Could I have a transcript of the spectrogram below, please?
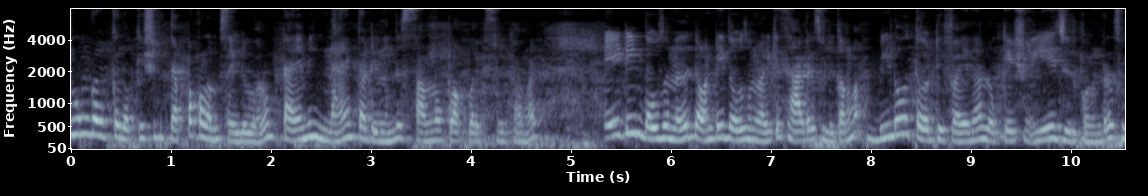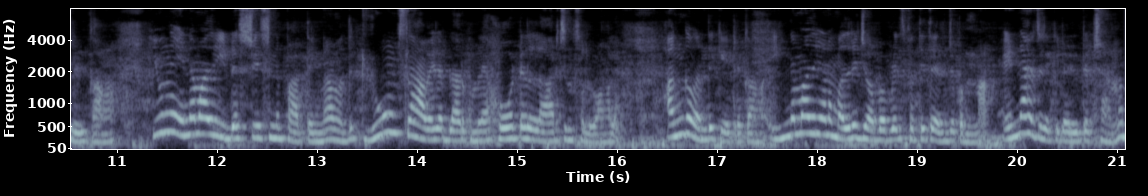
இவங்களுக்கு லொக்கேஷன் தெப்பக்குளம் சைடு வரும். டைமிங் நைன் தேர்ட்டிலேருந்து செவன் ஓ கிளாக் வரைக்கும் சொல்லியிருக்காங்க. எயிட்டீன் தௌசண்ட்லேருந்து டுவெண்ட்டி தௌசண்ட் வரைக்கும் சேலரி சொல்லியிருக்காங்க. பிலோ தேர்ட்டி ஃபைவ் தான் லொக்கேஷன் ஏஜ் இருக்கணுன்றது சொல்லியிருக்காங்க. இவங்க என்ன மாதிரி இண்டஸ்ட்ரீஸ்னு பார்த்தீங்கன்னா வந்து ரூம்ஸ்லாம் அவைலபிளாக இருக்கும் இல்லையா? ஹோட்டல் லார்ஜ்னு சொல்லுவாங்கள்ல அங்கே வந்து கேட்டிருக்காங்க. இந்த மாதிரியான மதுரை ஜாப் அப்டேட்ஸ் பற்றி தெரிஞ்சுக்கணும்னா என்ஆர்ஜி கிட்ட யூடியூப் சேனலை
